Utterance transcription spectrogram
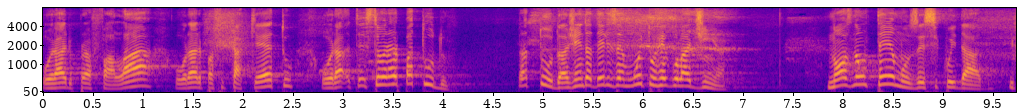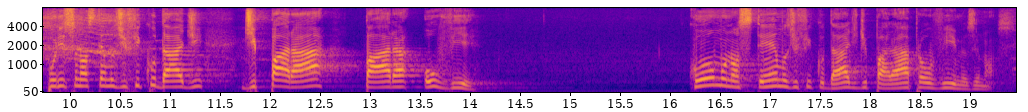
horário para falar, horário para ficar quieto, horário, eles têm horário para tudo, para tudo. A agenda deles é muito reguladinha. Nós não temos esse cuidado e por isso nós temos dificuldade de parar para ouvir. Como nós temos dificuldade de parar para ouvir, meus irmãos.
